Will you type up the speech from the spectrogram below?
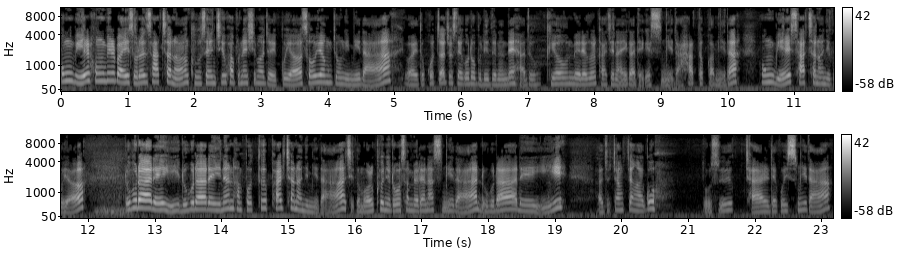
홍빌, 홍빌 바이솔은 4,000원 9cm 화분에 심어져 있고요. 소형종입니다. 이 아이도 꽃자주색으로 물이 드는데 아주 귀여운 매력을 가진 아이가 되겠습니다. 하톱갑니다. 홍빌 4,000원이고요. 루브라레이, 루브라레이는 한 포트 8,000원입니다. 지금 얼큰이로 선별해 놨습니다. 루브라레이 아주 짱짱하고 노숙 잘 되고 있습니다.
